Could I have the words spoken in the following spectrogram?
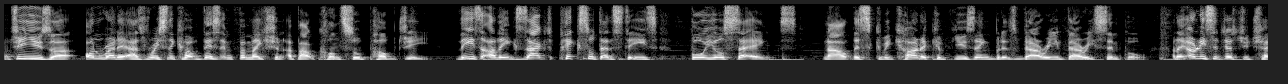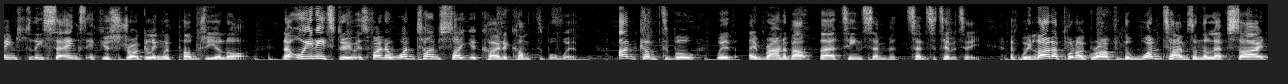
PUBG user on Reddit has recently come up with this information about console PUBG. These are the exact pixel densities for your settings. Now, this could be kind of confusing, but it's very, very simple. And I only suggest you change to these settings if you're struggling with PUBG a lot. Now, all you need to do is find a one-time sight you're kind of comfortable with. I'm comfortable with a roundabout 13 sensitivity. If we line up on our graph with the one times on the left side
